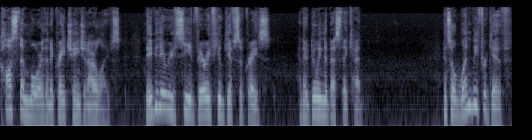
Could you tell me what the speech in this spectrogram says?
costs them more than a great change in our lives. Maybe they received very few gifts of grace and they're doing the best they can. And so when we forgive,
